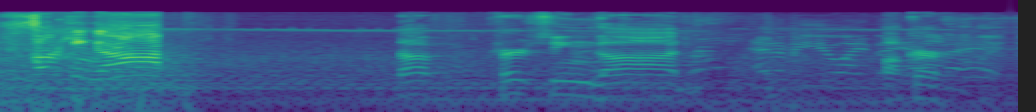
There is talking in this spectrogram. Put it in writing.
My fucking god! Stop cursing God, fucker. overhead.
